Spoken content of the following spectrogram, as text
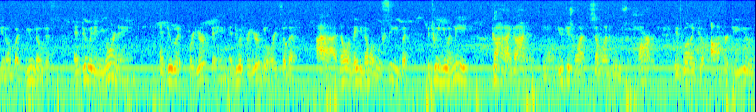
you know, but you notice, and do it in your name and do it for your fame and do it for your glory so that uh, no one, maybe no one will see, but between you and me, God, I got it. You know, you just want someone whose heart is willing to offer to you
